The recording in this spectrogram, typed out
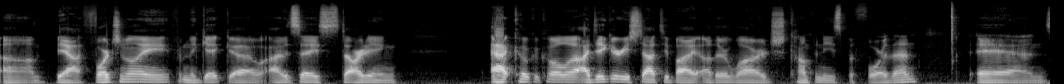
um, yeah, fortunately, from the get go, I would say starting at Coca Cola, I did get reached out to by other large companies before then, and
